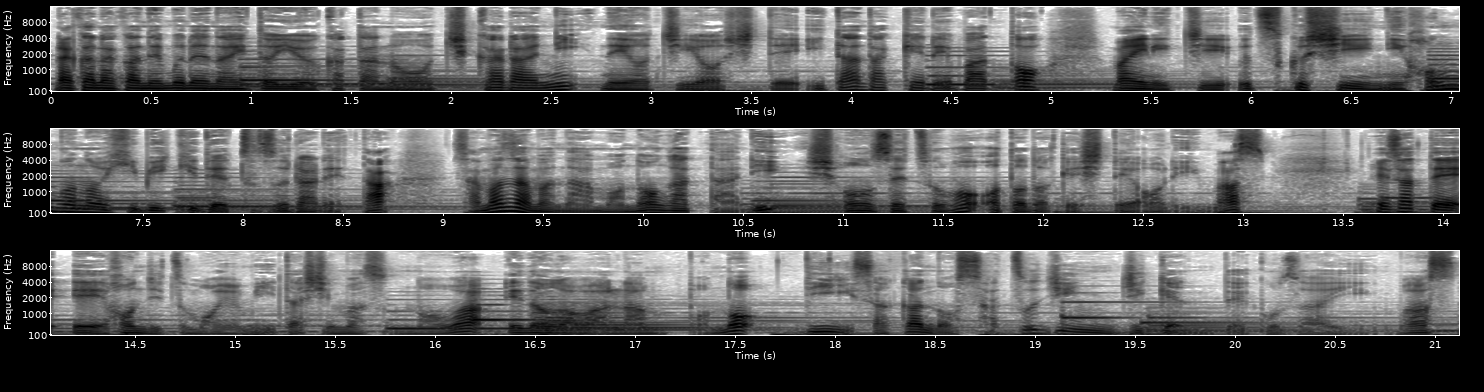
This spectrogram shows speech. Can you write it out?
なかなか眠れないという方のお力に寝落ちをしていただければと、毎日美しい日本語の響きで綴られた様々な物語、小説をお届けしております。えさて、えー、本日もお読みいたしますのは、江戸川乱歩の D 坂の殺人事件でございます。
